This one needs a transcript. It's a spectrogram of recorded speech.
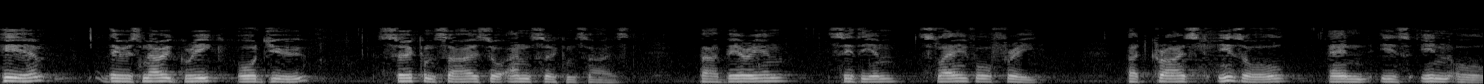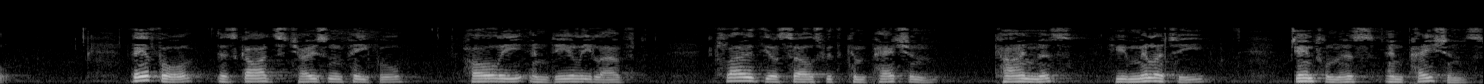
Here there is no Greek or Jew, circumcised or uncircumcised, barbarian, Scythian, slave or free, but Christ is all and is in all. Therefore, as God's chosen people, holy and dearly loved, clothe yourselves with compassion, kindness, humility, gentleness, and patience.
